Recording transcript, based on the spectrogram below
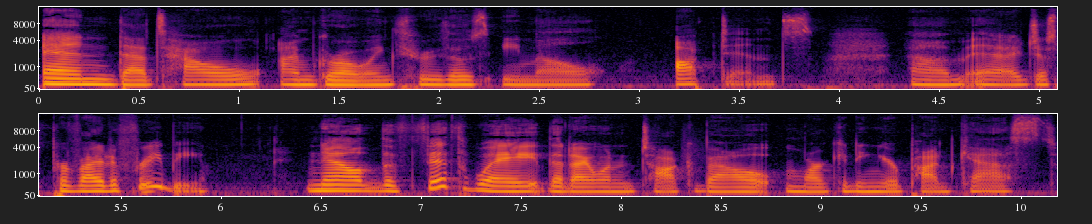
And that's how I'm growing through those email opt ins. Um, I just provide a freebie. Now, the fifth way that I want to talk about marketing your podcast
